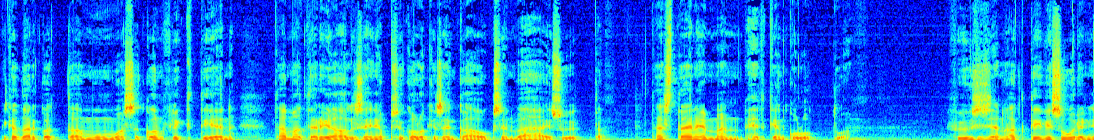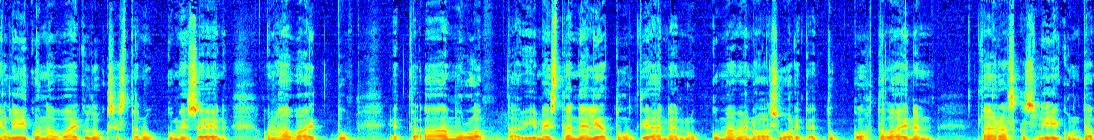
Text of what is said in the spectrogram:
mikä tarkoittaa muun muassa konfliktien tai materiaalisen ja psykologisen kaauksen vähäisyyttä. Tästä enemmän hetken kuluttua. Fyysisen aktiivisuuden ja liikunnan vaikutuksesta nukkumiseen on havaittu, että aamulla tai viimeistään neljä tuntia ennen nukkumamenoa suoritettu kohtalainen tai raskas liikunta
